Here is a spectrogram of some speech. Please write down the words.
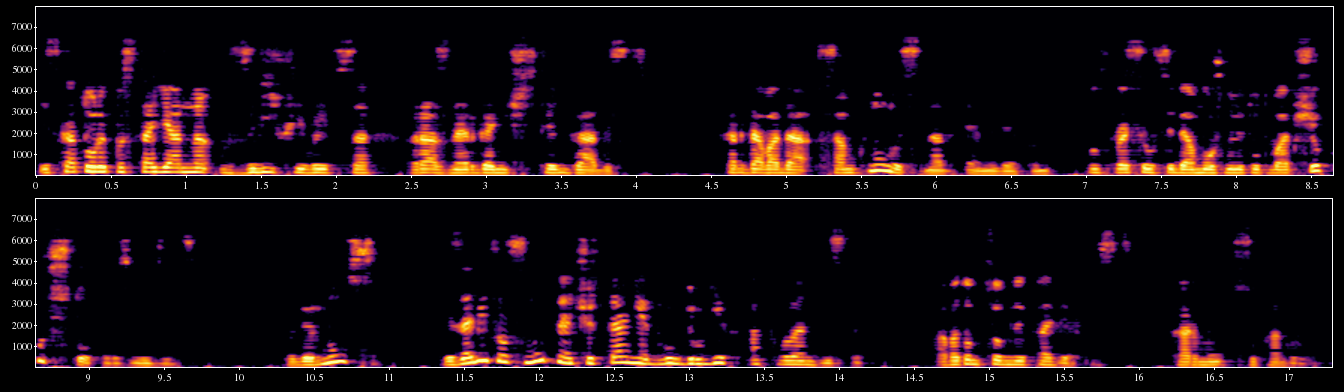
из которой постоянно взвихривается разная органическая гадость. Когда вода сомкнулась над Энвеком, он спросил себя, можно ли тут вообще хоть что-то разглядеть. Повернулся и заметил смутное очертание двух других аквалангистов, а потом темную поверхность, корму сухогруза.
